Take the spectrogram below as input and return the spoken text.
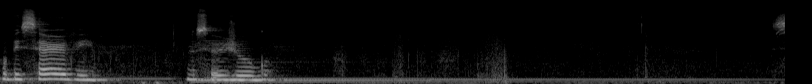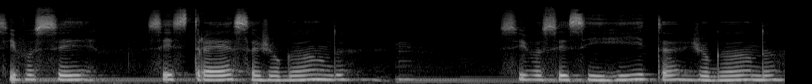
Observe no seu jogo. Se você se estressa jogando, se você se irrita jogando,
